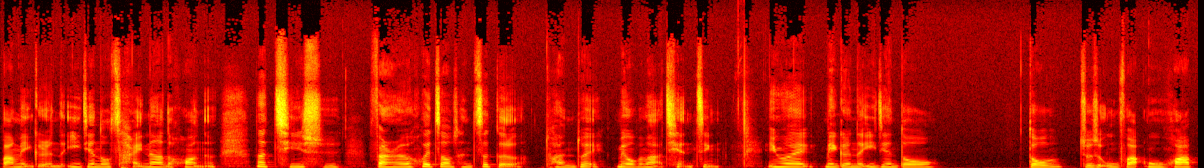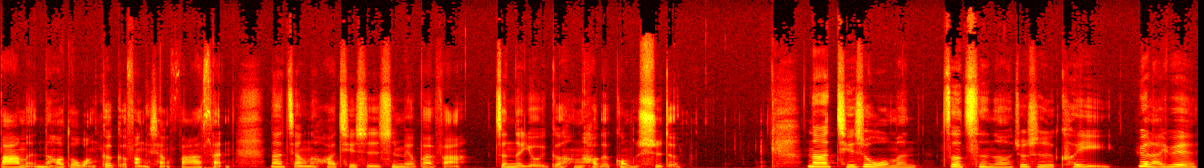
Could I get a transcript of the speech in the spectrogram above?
把每个人的意见都采纳的话呢，那其实反而会造成这个团队没有办法前进，因为每个人的意见都都就是五花五花八门，然后都往各个方向发散。那这样的话，其实是没有办法真的有一个很好的共识的。那其实我们这次呢，就是可以越来越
